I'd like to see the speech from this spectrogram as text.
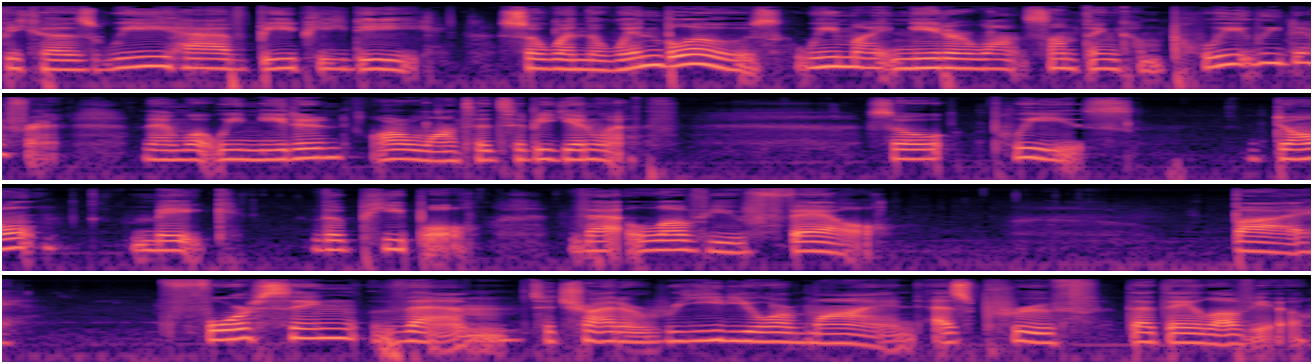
because we have BPD. So when the wind blows, we might need or want something completely different than what we needed or wanted to begin with. So please don't make the people that love you fail by forcing them to try to read your mind as proof that they love you.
